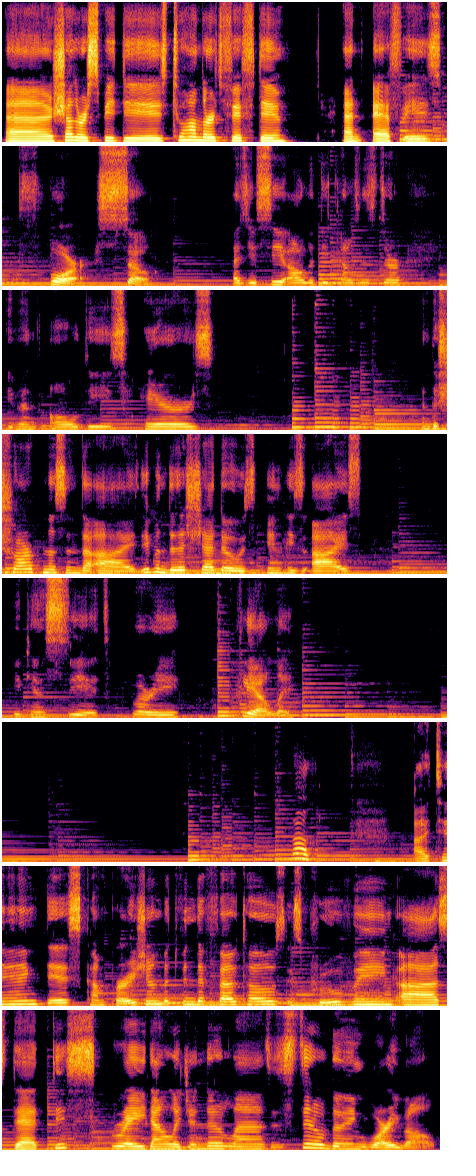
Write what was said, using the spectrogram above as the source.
and shutter speed is 250 and f is 4 so as you see all the details is there even all these hairs and the sharpness in the eyes even the shadows in his eyes you can see it very clearly I think this comparison between the photos is proving us that this great and legendary lens is still doing very well.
